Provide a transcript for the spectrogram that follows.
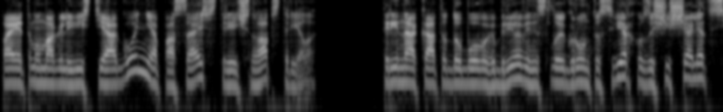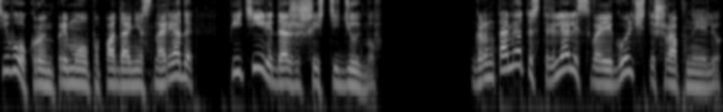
поэтому могли вести огонь, не опасаясь встречного обстрела. Три наката дубовых бревен и слой грунта сверху защищали от всего, кроме прямого попадания снаряда 5 или даже 6 дюймов. Гранатометы стреляли своей игольчатой шрапнелью,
